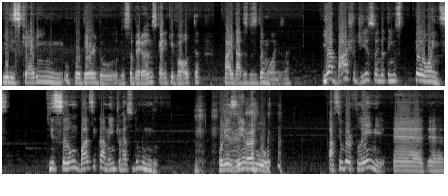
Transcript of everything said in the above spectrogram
e eles querem o poder do, dos soberanos, querem que volta a idade dos demônios, né? E abaixo disso ainda tem os peões, que são basicamente o resto do mundo. Por exemplo, a Silver Flame é, é,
